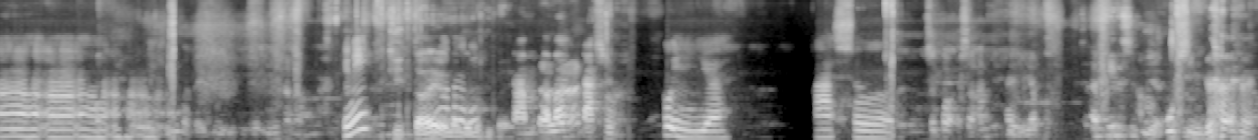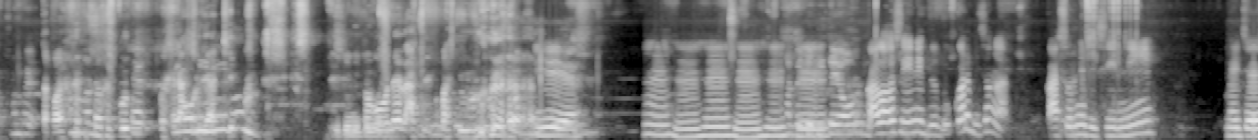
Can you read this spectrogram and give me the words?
Ah, ah, ah, ah, ah, ah. Kita ya Apa lebih baik. Apa kasur. oh iya kasur setok Eh, iya, Pak. empiris itu ya. pusing gak? Tekan kasur. Pokoknya pas dulu. iya Hmm, hmm, hmm, hmm, hmm, hmm. kalau sini ditukar bisa nggak kasurnya di sini meja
